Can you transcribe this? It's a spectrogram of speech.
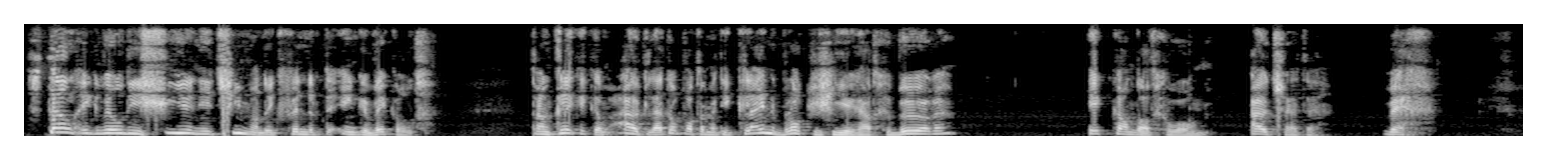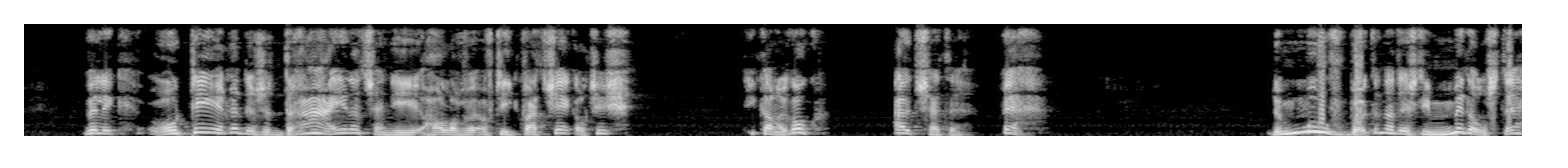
Stel ik wil die Shear niet zien, want ik vind het te ingewikkeld. Dan klik ik hem uit. Let op wat er met die kleine blokjes hier gaat gebeuren. Ik kan dat gewoon uitzetten. Weg. Wil ik roteren, dus het draaien, dat zijn die halve of die kwart cirkeltjes, die kan ik ook uitzetten. Weg. De move button, dat is die middelste,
